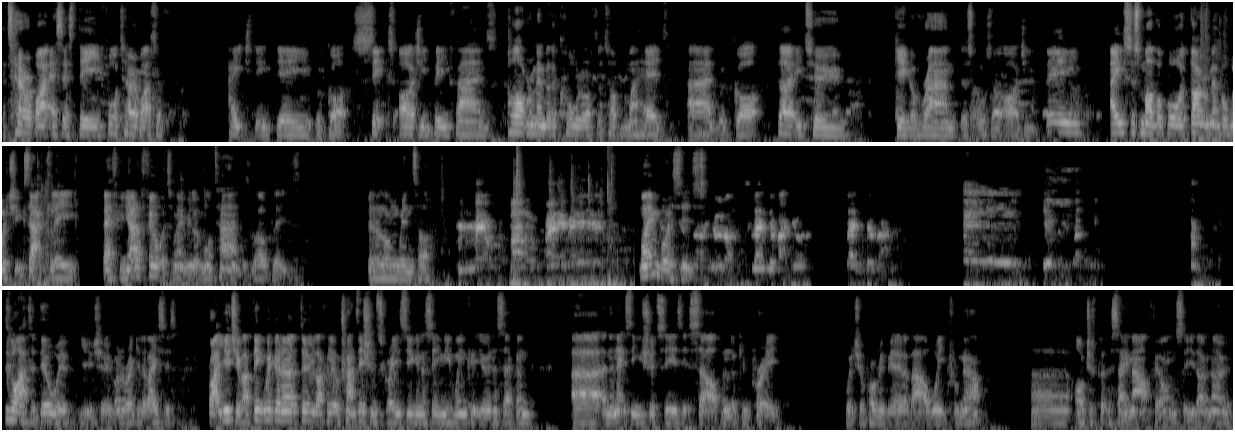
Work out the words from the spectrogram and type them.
a terabyte SSD, four terabytes of HDD. We've got six RGB fans. Can't remember the cooler off the top of my head. And we've got 32 gig of RAM. There's also RGB. Asus motherboard. Don't remember which exactly. Beth, can you add a filter to make me look more tanned as well, please? Been a long winter. My slender man. This is what I have to deal with YouTube on a regular basis. Right, YouTube, I think we're going to do like a little transition screen, so you're going to see me wink at you in a second. Uh, and the next thing you should see is it's set up and looking pretty, which will probably be about a week from now. Uh, I'll just put the same outfit on so you don't know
